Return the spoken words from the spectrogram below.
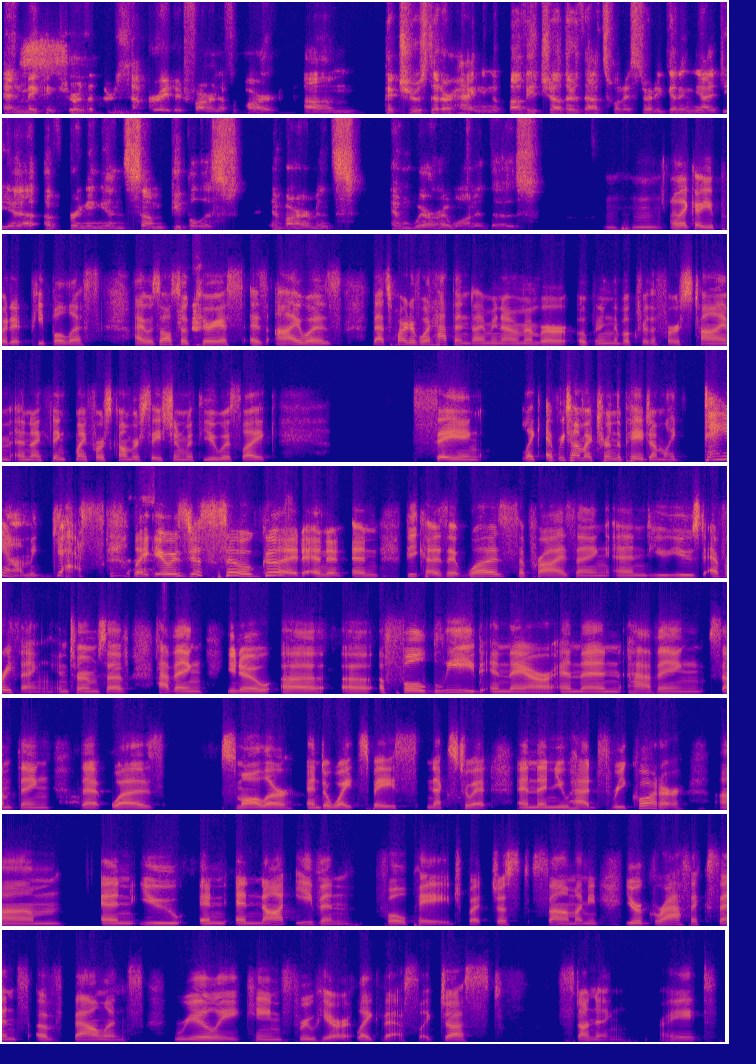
and making sure that they're separated far enough apart. Um, pictures that are hanging above each other, that's when I started getting the idea of bringing in some peopleless environments and where I wanted those. Mhm. I like how you put it, peopleless. I was also curious as I was, that's part of what happened. I mean, I remember opening the book for the first time, and I think my first conversation with you was like saying, like, every time I turn the page, I'm like, damn, yes. Like it was just so good. And it, and because it was surprising and you used everything in terms of having, you know, a, a, a full bleed in there and then having something that was smaller and a white space next to it and then you had three quarter um, and you and and not even full page but just some. I mean your graphic sense of balance really came through here like this like just stunning right?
